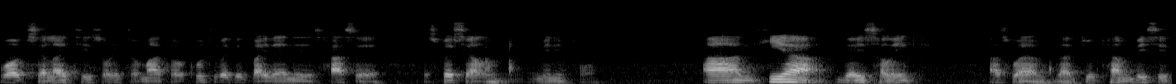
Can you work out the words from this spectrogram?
what a lettuce or a tomato cultivated by them is, has a, a special meaningful. And here there is a link as well that you can visit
